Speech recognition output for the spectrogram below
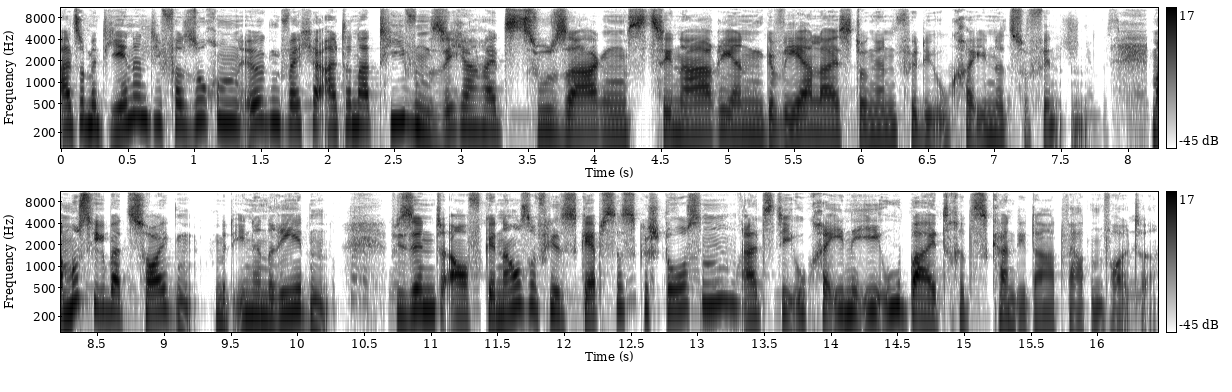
Also mit jenen, die versuchen, irgendwelche alternativen Sicherheitszusagen, Szenarien, Gewährleistungen für die Ukraine zu finden. Man muss sie überzeugen, mit ihnen reden. Wir sind auf genauso viel Skepsis gestoßen, als die Ukraine EU-Beitrittskandidat werden wollte.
